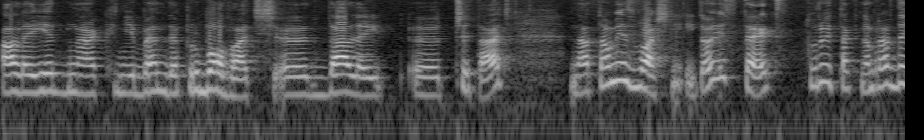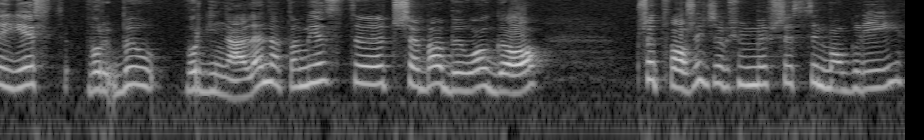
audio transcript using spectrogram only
ale jednak nie będę próbować e, dalej e, czytać. Natomiast właśnie, i to jest tekst, który tak naprawdę jest, był w oryginale, natomiast e, trzeba było go przetworzyć, żebyśmy my wszyscy mogli,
